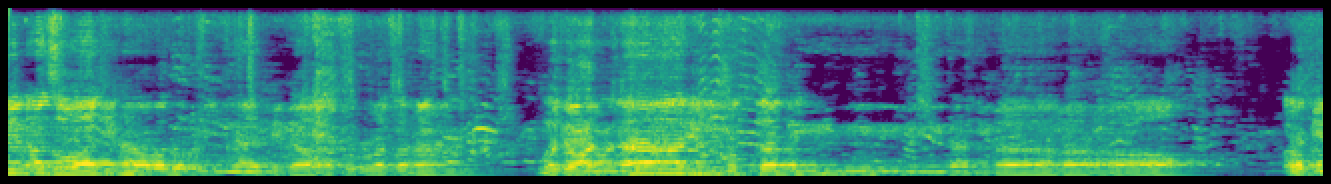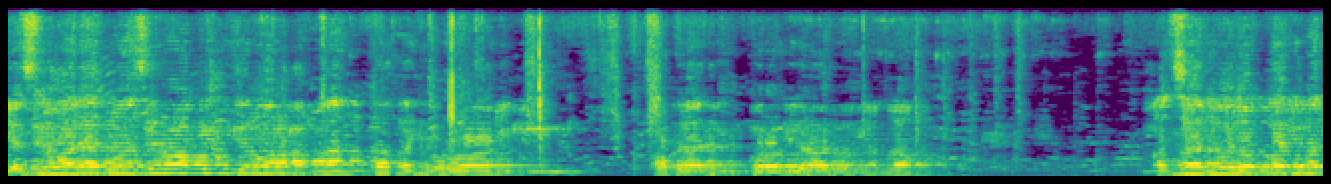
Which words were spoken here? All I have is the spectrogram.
من أزواجنا وذرياتنا قرة أعين. وجعلنا للمتقين إماما. رب يسر ولا تعسر رب اغفر وارحم وأنت خير الراحمين. رب العالمين قرار إدراك من الله مقصد ولو قدمة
